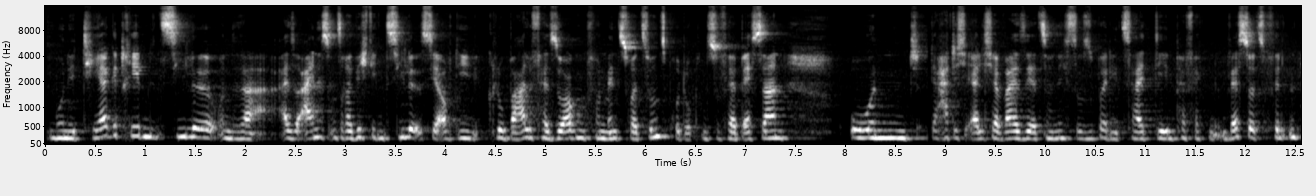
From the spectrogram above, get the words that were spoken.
monetär getriebene Ziele. Unser, also eines unserer wichtigen Ziele ist ja auch die globale Versorgung von Menstruationsprodukten zu verbessern. Und da hatte ich ehrlicherweise jetzt noch nicht so super die Zeit, den perfekten Investor zu finden.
